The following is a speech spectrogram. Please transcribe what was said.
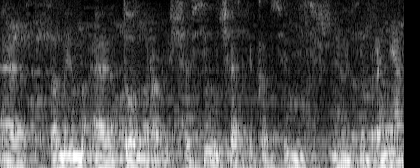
е, самим е, донорам, що всім учасникам сьогоднішнього зібрання.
